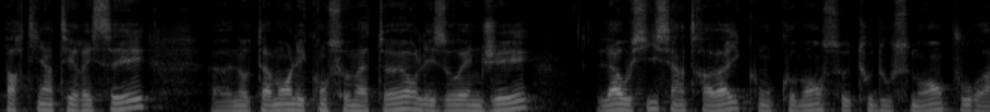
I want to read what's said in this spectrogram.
parties intéressées, notamment les consommateurs, les ONG, là aussi c'est un travail qu'on commence tout doucement pour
